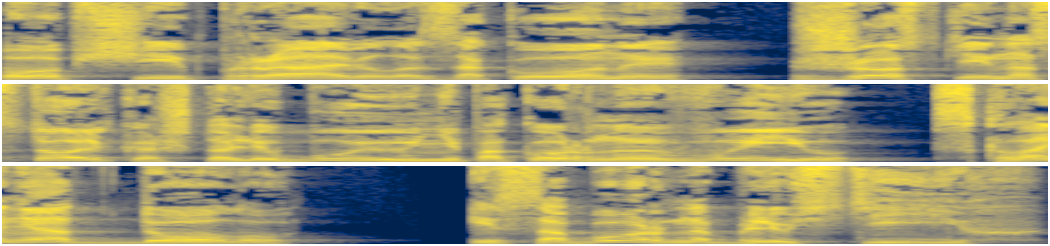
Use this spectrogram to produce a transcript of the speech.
общие правила, законы, жесткие настолько, что любую непокорную выю склонят долу и соборно блюсти их.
